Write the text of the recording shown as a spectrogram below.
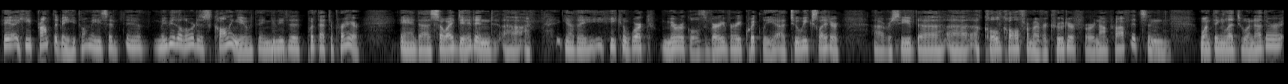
He, he prompted me. He told me. He said, maybe the Lord is calling you. Then you mm-hmm. need to put that to prayer. And uh, so I did, and uh, you know, the, he can work miracles very, very quickly. Uh, two weeks later, uh, received a, a, cold call from a recruiter for nonprofits, and mm-hmm. one thing led to another.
